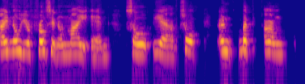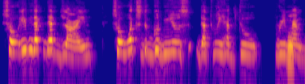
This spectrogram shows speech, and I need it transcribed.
I know you're frozen on my end. So yeah, so and but um so in that deadline, so what's the good news that we have to remember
